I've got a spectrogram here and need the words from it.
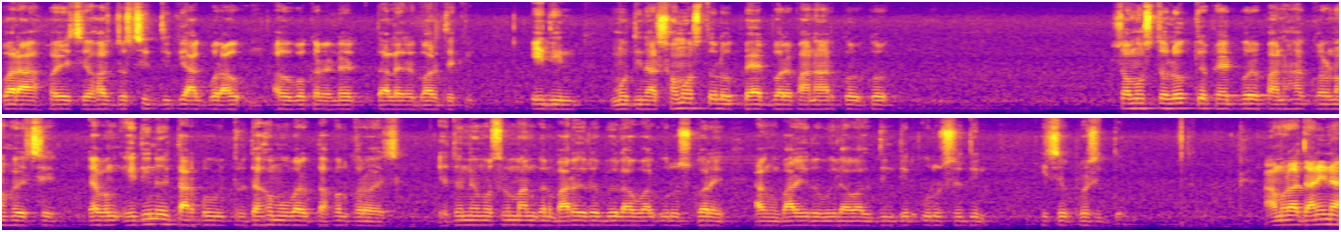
করা হয়েছে হজরত সিদ্দিকী আকবর আবু বকরের তালের ঘর থেকে। এদিন মদিনার সমস্ত লোক পেট ভরে পানাহার সমস্ত লোককে পেট ভরে পানাহার করানো হয়েছে এবং এদিনই তার পবিত্র দেহ মোবারক দাফন করা হয়েছে। এজন্য মুসলমানগণ বারোই রবিউল আউয়াল উরুস করে এবং বারোই রবিউল আউয়াল দিনটির উরুসের দিন হিসেবে প্রসিদ্ধ। আমরা জানি না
